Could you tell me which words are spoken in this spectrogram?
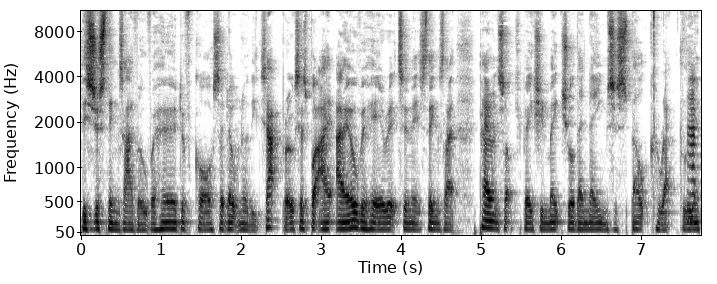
There's just things I've overheard, of course. I don't know the exact process, but I, I overhear it, and it's things like parents' occupation, make sure their names are spelt correctly, and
